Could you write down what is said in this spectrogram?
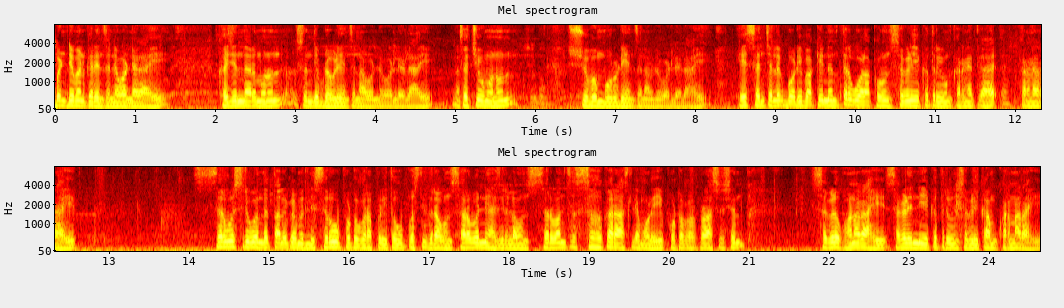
बंटी बनकर यांचं निवडलेलं आहे. खजिनदार म्हणून संदीप ढवळे यांचं नाव निवडलेलं आहे. सचिव म्हणून शुभम बोरडे यांचं नाव निवडलेलं आहे. हे संचालक बॉडी बाकी नंतर गोळा करून सगळी एकत्र येऊन करण्यात करणार आहेत. सर्व श्रीगोंदा तालुक्यामधले सर्व फोटोग्राफर इथं उपस्थित राहून सर्वांनी हजेरी लावून सर्वांचं सहकार असल्यामुळे हे फोटोग्राफर असोसिएशन सगळं होणार आहे. सगळ्यांनी एकत्र येऊन सगळे काम करणार आहे.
